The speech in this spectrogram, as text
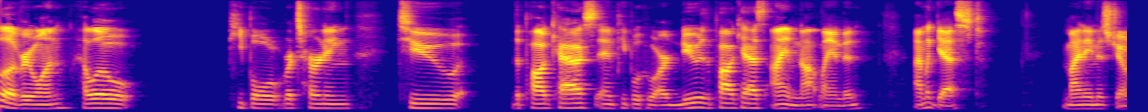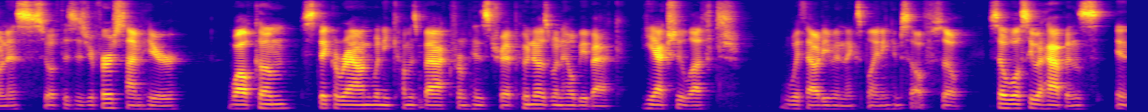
Hello, everyone. Hello, people returning to the podcast and people who are new to the podcast. I am not Landon, I'm a guest. My name is Jonas. So if this is your first time here, welcome. Stick around when he comes back from his trip. Who knows when he'll be back? He actually left without even explaining himself. So so we'll see what happens in,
